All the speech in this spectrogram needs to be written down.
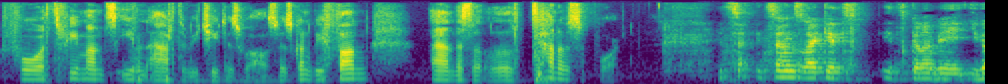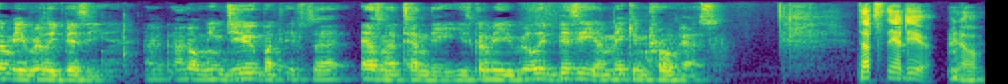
for three months, even after the retreat as well. So it's going to be fun, and there's a ton of support. It sounds like it's it's to be you're going to be really busy. I, I don't mean you, but if the, as an attendee, he's going to be really busy and making progress. That's the idea. You know,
